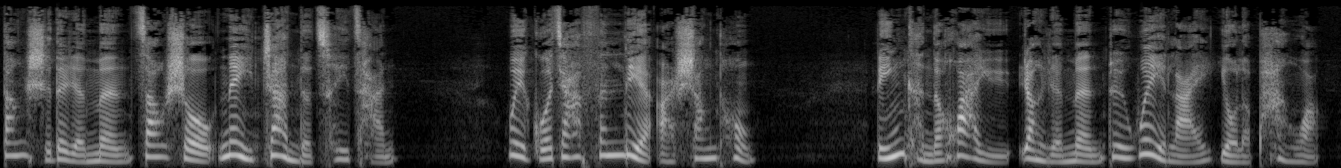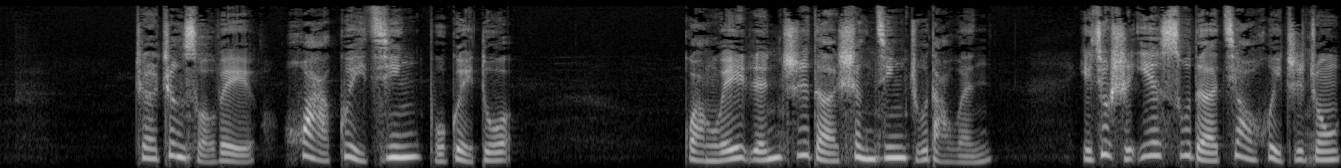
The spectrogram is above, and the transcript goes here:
当时的人们遭受内战的摧残，为国家分裂而伤痛。林肯的话语让人们对未来有了盼望。这正所谓“话贵精不贵多”。广为人知的圣经主导文。也就是耶稣的教诲之中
